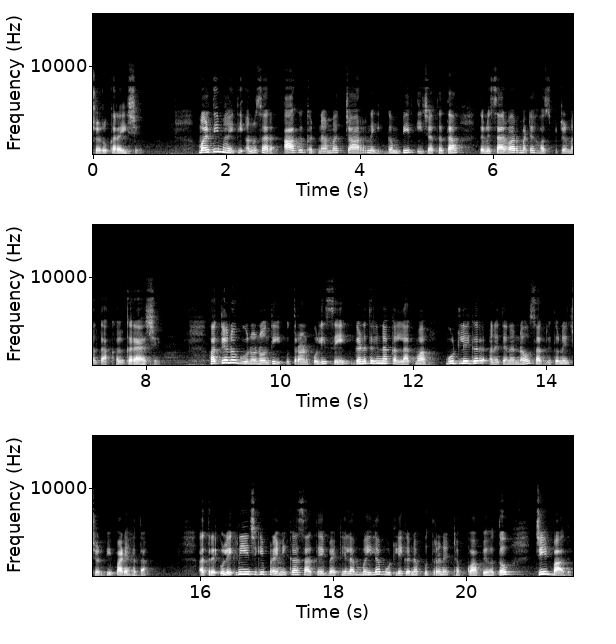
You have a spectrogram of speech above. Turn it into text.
શરૂ કરાઈ છે. મળતી માહિતી અનુસાર આગ ઘટનામાં ચારને ગંભીર ઈજા થતાં તેમને સારવાર માટે હોસ્પિટલમાં દાખલ કરાયા છે. હત્યાનો ગુનો નોંધી ઉત્તરાયણ પોલીસે ગણતરીના કલાકમાં બુટલેગર અને તેના નવ સાગરીતોને ઝડપી પાડ્યા હતા. અત્રે ઉલ્લેખનીય છે કે પ્રેમિકા સાથે બેઠેલા મહિલા બુટલેગરના પુત્રને ઠપકો આપ્યો હતો, જે બાદ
